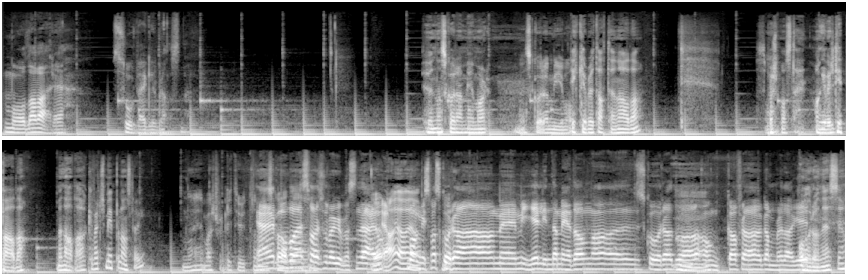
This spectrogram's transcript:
må da være Solveig Gulbrandsen. Hun har skåra mye mål. Hun mye mål. Ikke ble tatt igjen av Ada. Spørsmålstegn. Mange vil tippe Ada. Men Ada har ikke vært så mye på landslaget. Nei, vært litt ut Jeg må bare svare Solveig Gulbrandsen. Det er jo Ja, ja, ja. mange som har scora med mye. Linda Medal har scora. Du har Mm. Anka fra gamle dager. Årånes, ja.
